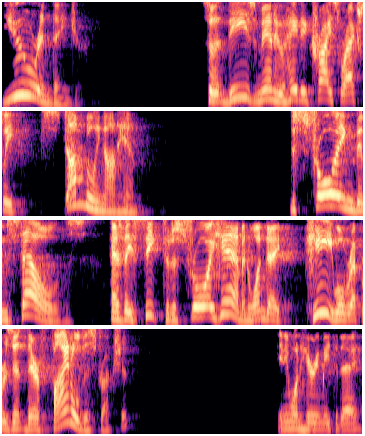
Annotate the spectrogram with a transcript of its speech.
You are in danger so that these men who hated Christ were actually stumbling on him, destroying themselves as they seek to destroy him. And one day he will represent their final destruction. Anyone hearing me today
